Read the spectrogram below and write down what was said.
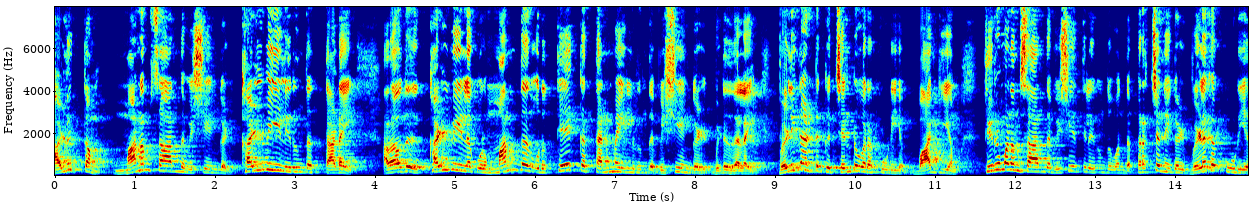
அழுத்தம் மனம் சார்ந்த விஷயங்கள் கல்வியில் இருந்த தடை அதாவது கல்வியில் ஒரு மந்த ஒரு தேக்க தன்மையில் இருந்த விஷயங்கள் விடுதலை வெளிநாட்டுக்கு சென்று வரக்கூடிய பாக்கியம் திருமணம் சார்ந்த விஷயத்தில் இருந்து வந்த பிரச்சனைகள் விலகக்கூடிய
